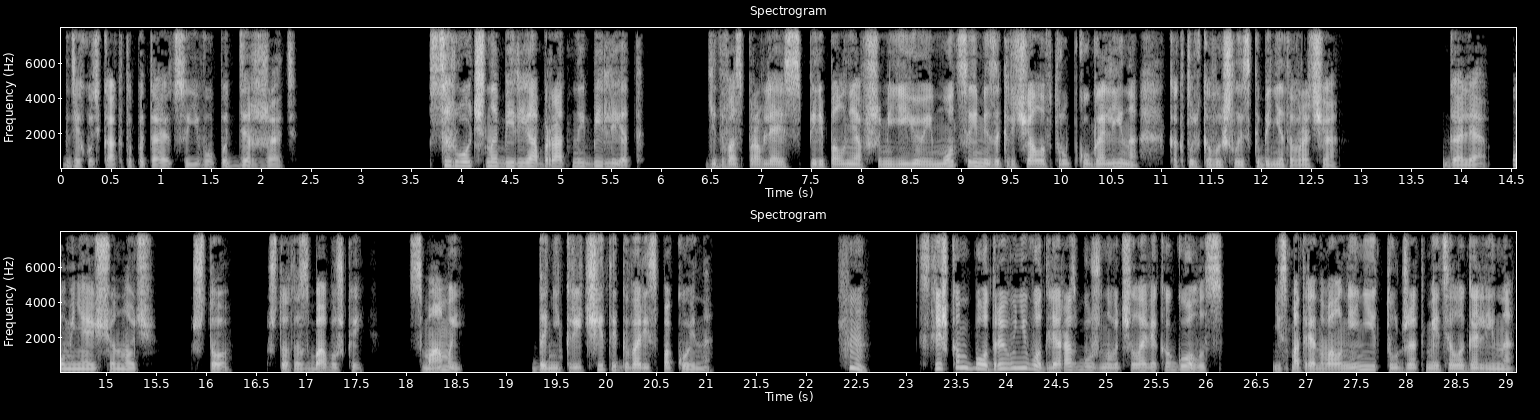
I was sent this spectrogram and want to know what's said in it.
где хоть как-то пытаются его поддержать. «Срочно бери обратный билет!» Едва справляясь с переполнявшими ее эмоциями, закричала в трубку Галина, как только вышла из кабинета врача. «Галя, у меня еще ночь. Что, что-то с бабушкой? С мамой? Да не кричи ты, говори спокойно. Хм, слишком бодрый у него для разбуженного человека голос. Несмотря на волнение, тут же отметила Галина.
